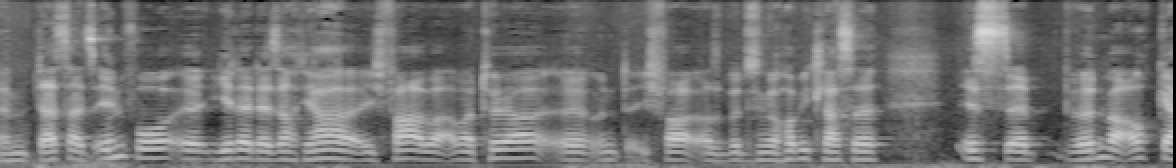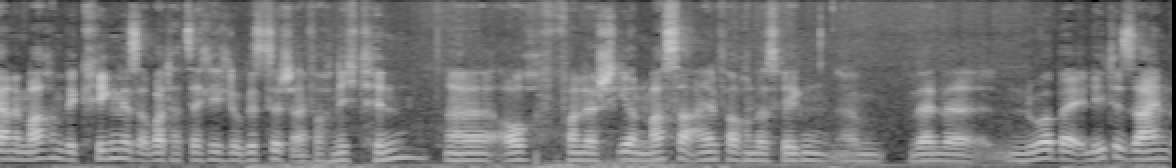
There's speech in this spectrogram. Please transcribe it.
Ähm, das als Info, äh, jeder, der sagt, ja, ich fahre aber Amateur äh, und ich fahre, also beziehungsweise Hobbyklasse, ist, äh, würden wir auch gerne machen. Wir kriegen es aber tatsächlich logistisch einfach nicht hin. auch von der schieren Masse einfach und deswegen ähm, werden wir nur bei Elite sein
